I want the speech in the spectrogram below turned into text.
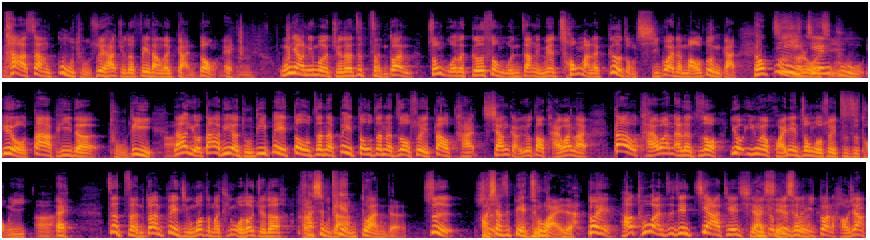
踏上故土，所以他觉得非常的感动，哎。吴鸟，你有没有觉得这整段中国的歌颂文章里面充满了各种奇怪的矛盾感？都既艰苦又有大批的土地，然后有大批的土地被斗争了，被斗争了之后，所以到台香港又到台湾来，到台湾来了之后，又因为怀念中国，所以支持统一啊！哎，这整段背景我怎么听我都觉得它是片段的，是。好像是变出来的，对，然后突然之间嫁接起来，就变成了一段好像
